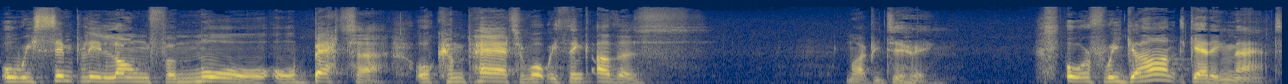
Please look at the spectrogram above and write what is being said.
or we simply long for more or better or compare to what we think others might be doing. Or if we aren't getting that,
